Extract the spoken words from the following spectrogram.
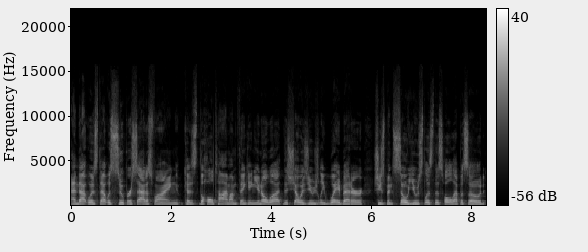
And that was that was super satisfying because the whole time I'm thinking, you know what? This show is usually way better. She's been so useless this whole episode.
